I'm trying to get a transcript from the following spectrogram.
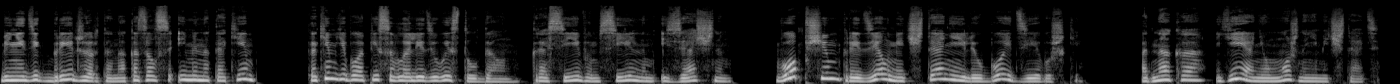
Бенедикт Бриджертон оказался именно таким, каким его описывала леди Уистлдаун, красивым, сильным, изящным. В общем, предел мечтаний любой девушки. Однако ей о нем можно не мечтать.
